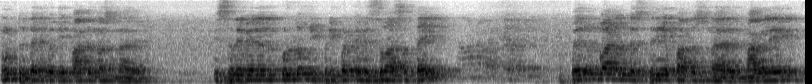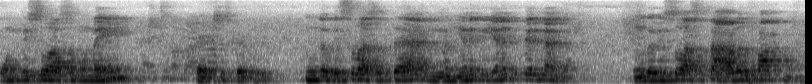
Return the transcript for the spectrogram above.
நூற்றுக்கு அதிபதியை பார்த்து என்ன சொன்னாரு? இஸ்ரவேலருக்குள்ளும் இப்படிப்பட்ட விசுவாசத்தை பெரும்பாடு உள்ள ஸ்திரியை பார்த்து சொன்னாரு மகளே உன் விசுவாசம் உன்னை ரட்சித்தது. உங்க விசுவாசத்தை எனக்கு எனக்கு தெரிஞ்சாங்க. உங்க விசுவாசத்தை அவர் பார்க்கணும்.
